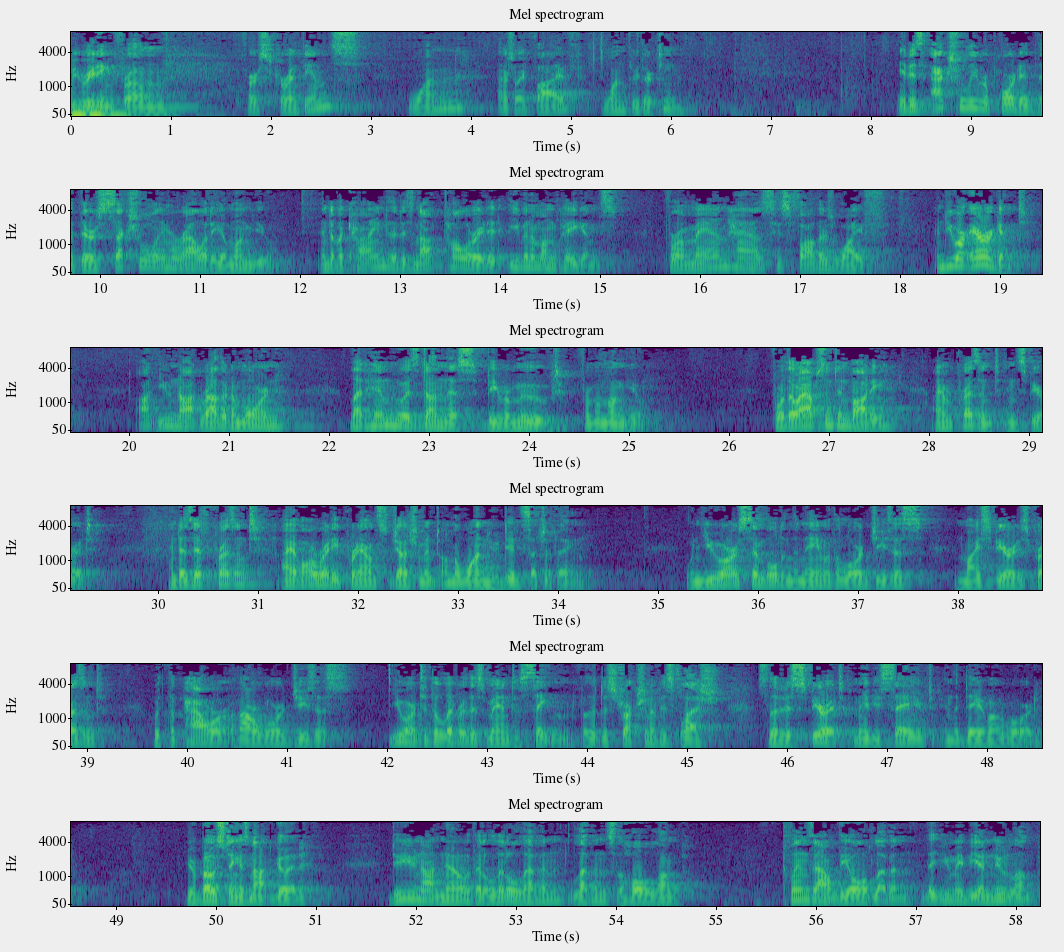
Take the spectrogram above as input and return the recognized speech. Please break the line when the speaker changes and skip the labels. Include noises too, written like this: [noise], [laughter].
Be reading from 1 Corinthians 1, or sorry, 5, 1 through 13. It is actually reported that there is sexual immorality among you, and of a kind that is not tolerated even among pagans. For a man has his father's wife, and you are arrogant. Ought you not rather to mourn? Let him who has done this be removed from among you. For though absent in body, I am present in spirit, and as if present, I have already pronounced judgment on the one who did such a thing. When you are assembled in the name of the Lord Jesus, and my spirit is present, with the power of our Lord Jesus, you are to deliver this man to Satan for the destruction of his flesh, so that his spirit may be saved in the day of our Lord. Your boasting is not good. Do you not know that a little leaven leavens the whole lump? Cleanse out the old leaven, that you may be a new lump,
